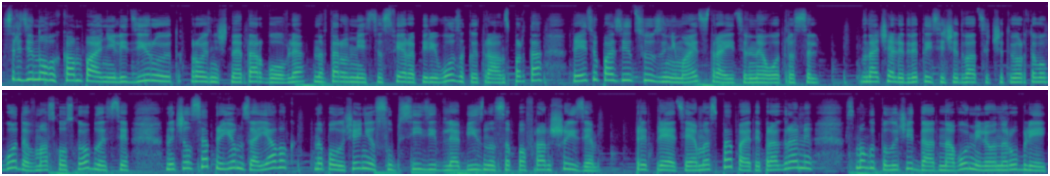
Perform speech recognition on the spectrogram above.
Среди новых компаний лидируют розничная торговля, на втором месте сфера перевозок и транспорта, третью позицию занимает строительная отрасль. В начале 2024 года в Московской области начался прием заявок на получение субсидий для бизнеса по франшизе. Предприятия МСП по этой программе смогут получить до 1 миллиона рублей,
